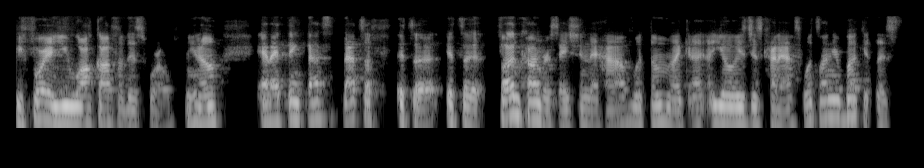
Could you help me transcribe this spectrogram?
before you walk off of this world you know and i think that's that's a it's a it's a fun conversation to have with them like I, you always just kind of ask what's on your bucket list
